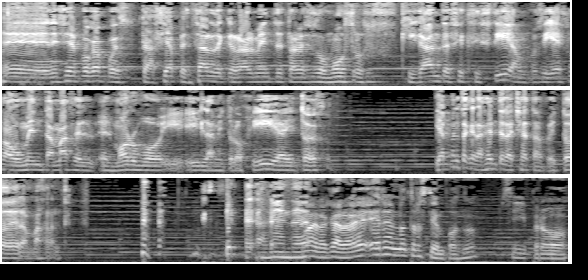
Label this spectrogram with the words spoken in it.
Eh, en esa época pues te hacía pensar de que realmente tal vez esos monstruos gigantes existían, pues y eso aumenta más el, morbo y, la mitología y todo eso. Y aparte que la gente era chata, pues todo era más grande. bueno, claro, e-, eran otros tiempos, ¿no? Sí, pero...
